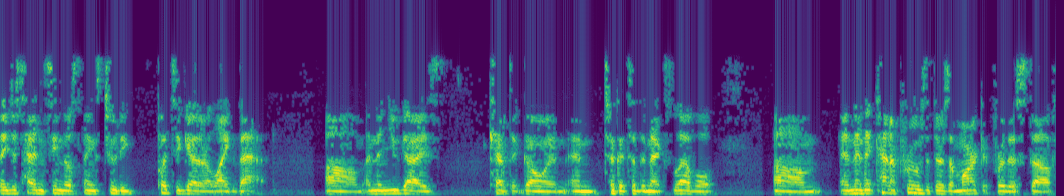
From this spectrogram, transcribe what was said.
they just hadn't seen those things two to, put together like that. Um and then you guys kept it going and took it to the next level. Um and then it kind of proves that there's a market for this stuff.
